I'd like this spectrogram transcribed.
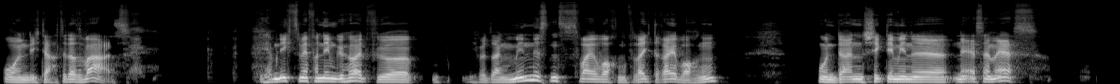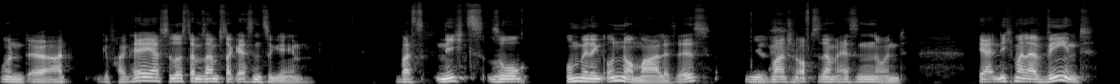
Und ich dachte, das war's. ich habe nichts mehr von dem gehört für, ich würde sagen, mindestens zwei Wochen, vielleicht drei Wochen. Und dann schickt er mir eine, eine SMS und er hat gefragt, hey, hast du Lust am Samstag essen zu gehen? Was nichts so unbedingt Unnormales ist. Wir waren schon oft zusammen essen und er hat nicht mal erwähnt,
